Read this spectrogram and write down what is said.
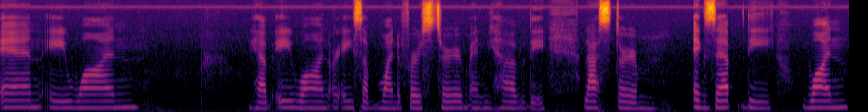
n, a1, we have a1 or a sub 1 the first term and we have the last term except the one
